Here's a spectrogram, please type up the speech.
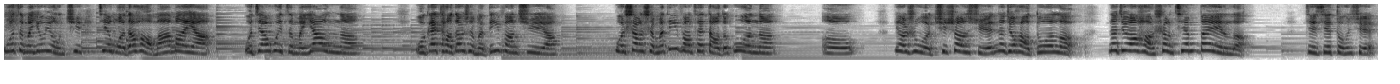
我怎么有勇气见我的好妈妈呀？我将会怎么样呢？我该逃到什么地方去呀？我上什么地方才逃得过呢？哦，要是我去上学，那就好多了，那就要好上千倍了。这些同学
